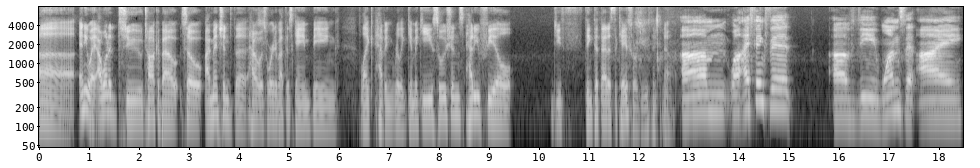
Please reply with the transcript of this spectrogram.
uh, anyway, I wanted to talk about. So I mentioned the how I was worried about this game being like having really gimmicky solutions. How do you feel? Do you th- think that that is the case, or do you think no? Um, well, I think that of the ones that I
